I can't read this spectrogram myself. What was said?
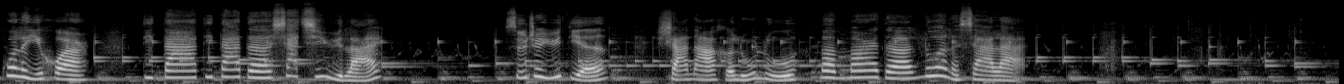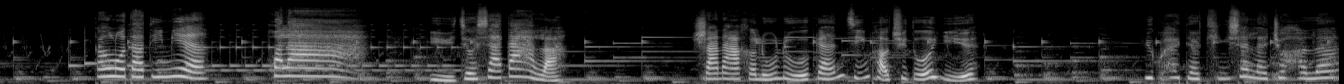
过了一会儿，滴答滴答的下起雨来。随着雨点，莎娜和鲁鲁慢慢的落了下来。刚落到地面，哗啦，雨就下大了。莎娜和鲁鲁赶紧跑去躲雨，雨快点停下来就好了。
